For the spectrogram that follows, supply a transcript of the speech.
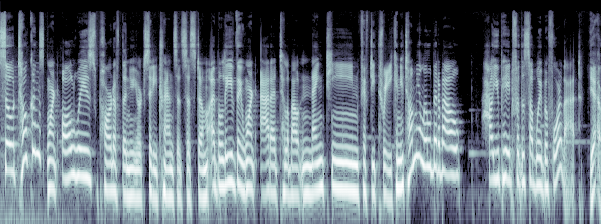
So tokens weren't always part of the New York City transit system. I believe they weren't added till about 1953. Can you tell me a little bit about how you paid for the subway before that? Yeah.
